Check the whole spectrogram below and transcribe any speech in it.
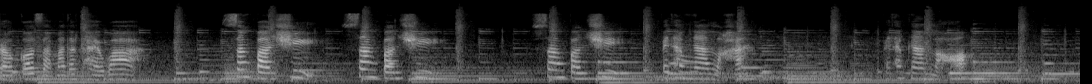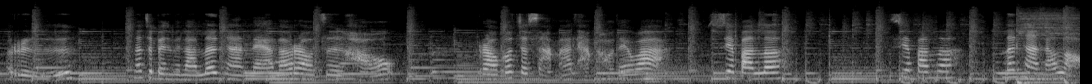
เราก็สามารถทักทายว่าสร้างปันชี่สร้างปันชี่สร้างปันชี่ไปทำงานเหรอคะ ไปทำงานเหรอ หรือ น่าจะเป็นเวลาเลิกงานแล้วแล้วเราเจอเขา เราก็จะสามารถถามเขาได้ว่าเสียบันเลเสียบันเลเลิกงานแล้วหรอ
